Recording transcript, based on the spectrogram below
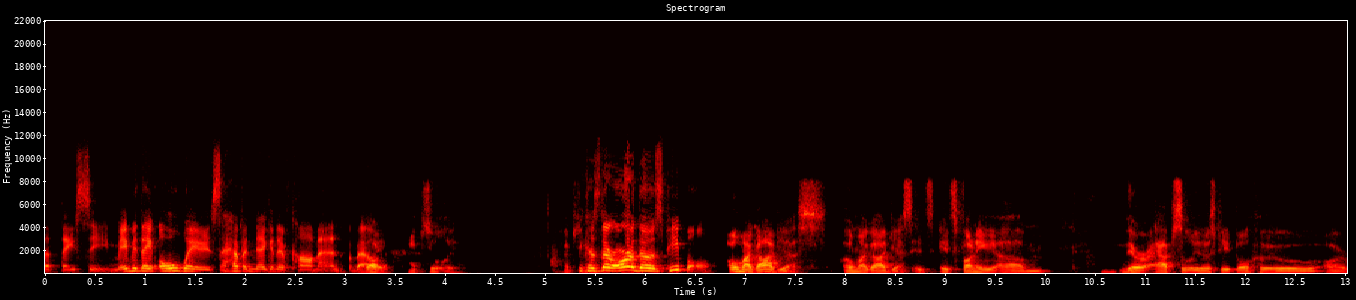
that they see. Maybe they always have a negative comment about. Right. Absolutely. Absolutely. Because there are those people. Oh my God, yes. Oh my God, yes. It's it's funny. Um, there are absolutely those people who are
